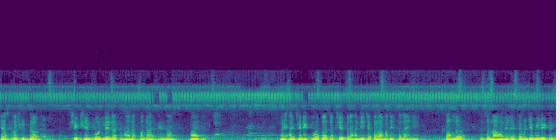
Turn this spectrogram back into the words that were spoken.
शास्त्रशुद्ध शिक्षित बोललेला तुम्हाला पगार मिळणार आहे. आणि आणखीन एक महत्त्वाचं क्षेत्र हल्लीच्या काळामध्ये त्याला हे चांगलं त्याचं नाव आलेलं आहे ते म्हणजे मिलिटरी.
